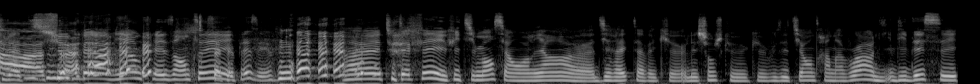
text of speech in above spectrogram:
tu l'as super bien présenté. Ça fait plaisir. Ouais, tout à fait. Effectivement, c'est en lien euh, direct avec euh, l'échange que, que vous étiez en train d'avoir. L'idée, c'est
